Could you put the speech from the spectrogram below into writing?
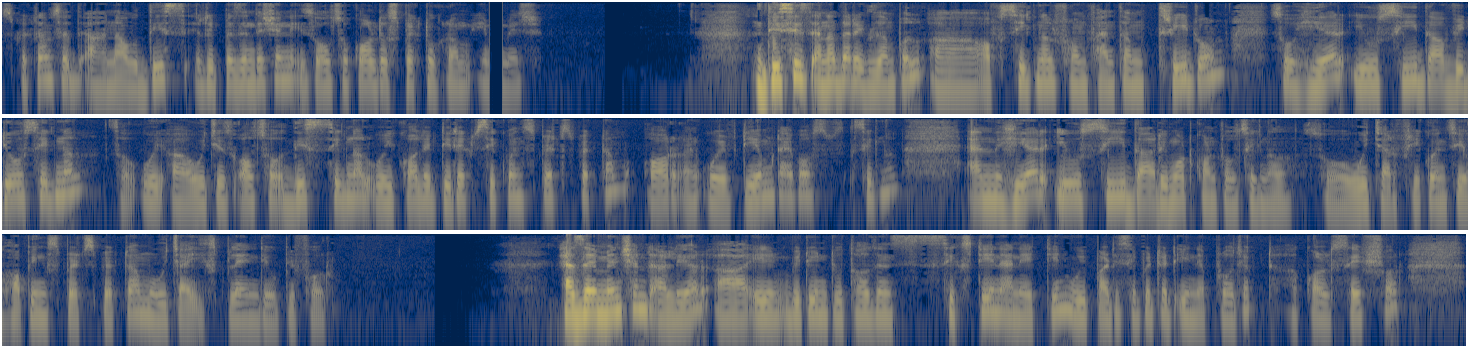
spectrums. Uh, now this representation is also called a spectrogram image this is another example uh, of signal from phantom 3 drone. So here you see the video signal. So we, uh, which is also this signal we call it direct sequence spectrum or an OFDM type of signal. And here you see the remote control signal so which are frequency hopping spread spectrum which I explained you before. As I mentioned earlier uh, in between 2006 16 and 18 we participated in a project uh, called SafeShore.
